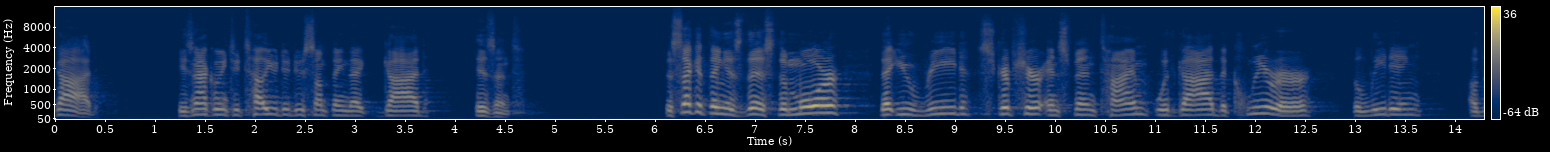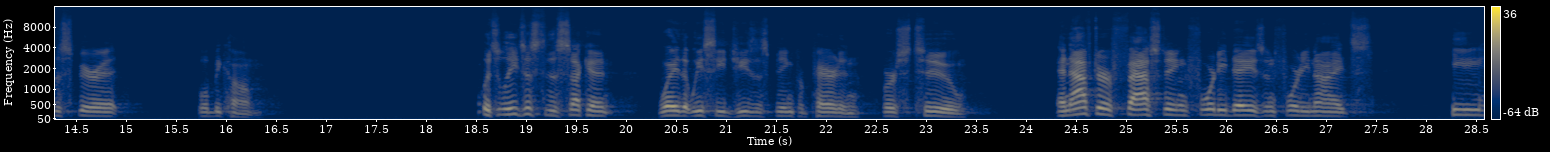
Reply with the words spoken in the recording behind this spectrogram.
God. He's not going to tell you to do something that God isn't. The second thing is this the more that you read Scripture and spend time with God, the clearer the leading of the Spirit will become. Which leads us to the second way that we see Jesus being prepared in verse 2. And after fasting 40 days and 40 nights, he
